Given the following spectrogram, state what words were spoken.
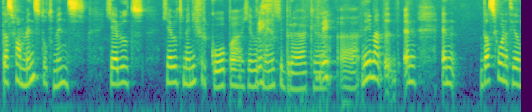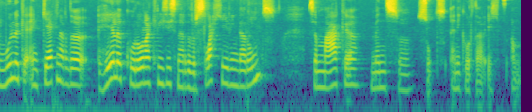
Dat is van mens tot mens. Jij wilt, jij wilt mij niet verkopen, jij wilt Nee. mij niet gebruiken. Nee. Eh, nee, maar en, en dat is gewoon het heel moeilijke. En kijk naar de hele coronacrisis, naar de verslaggeving daar rond. Ze maken mensen zot. En ik word daar echt... aan-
